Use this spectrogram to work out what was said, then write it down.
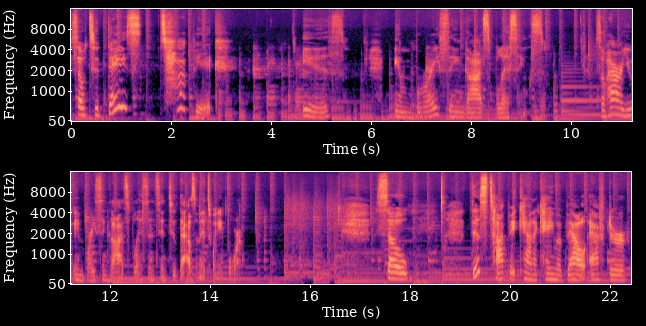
So, today's topic is embracing God's blessings. So, how are you embracing God's blessings in 2024? So, this topic kind of came about after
